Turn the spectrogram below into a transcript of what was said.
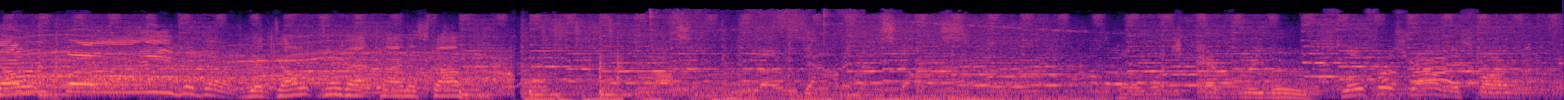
don't Unbelievable! you don't do that kind of stuff. Lawson low down in that stance. Gotta watch every move. Slow first round this far.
